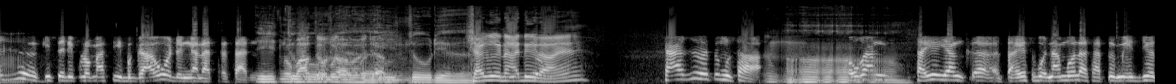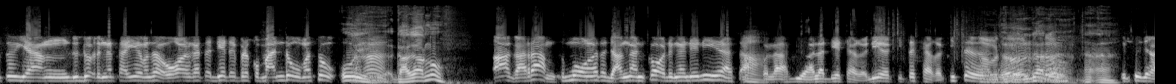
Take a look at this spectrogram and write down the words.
cara kita diplomasi bergaul dengan atasan. Itu Oh, bagus lah, Rejab. Itu dia Cara nak ada lah eh. Cara tu Musa. Ah, ah, ah, ah, Orang ah, ah. saya yang uh, tak payah sebut nama lah satu meja tu yang duduk dengan saya masa orang kata dia daripada komando masuk. Oi Ah. garang tu Ah garang semua orang kata jangan kau dengan dia ni lah. Tak Ah. apalah biarlah dia cara dia kita cara kita. Ah, betul. Betul juga tu betul. Ah, ah. Itu je.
